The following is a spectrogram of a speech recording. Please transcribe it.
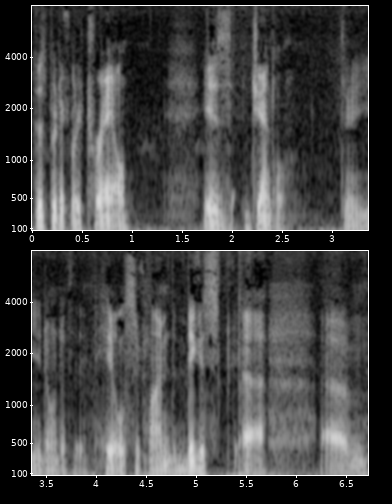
this particular trail is gentle. You don't have the hills to climb. The biggest uh, um,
